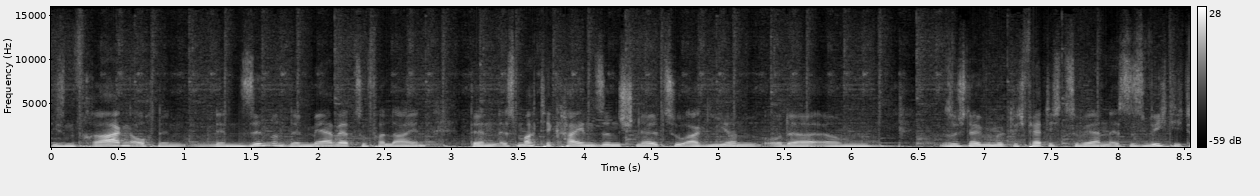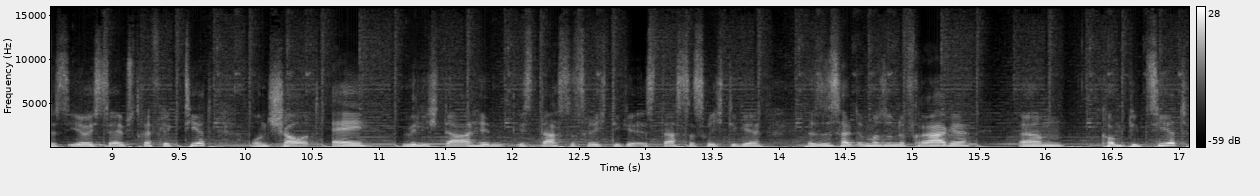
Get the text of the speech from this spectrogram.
diesen Fragen auch einen, einen Sinn und einen Mehrwert zu verleihen. Denn es macht hier keinen Sinn, schnell zu agieren oder ähm, so schnell wie möglich fertig zu werden. Es ist wichtig, dass ihr euch selbst reflektiert und schaut, ey, will ich dahin? Ist das das Richtige? Ist das das Richtige? Das ist halt immer so eine Frage, ähm, kompliziert.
